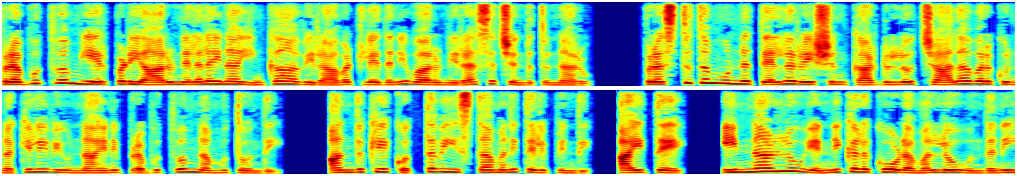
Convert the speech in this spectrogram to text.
ప్రభుత్వం ఏర్పడి ఆరు నెలలైనా ఇంకా అవి రావట్లేదని వారు నిరాశ చెందుతున్నారు. ప్రస్తుతం ఉన్న తెల్ల రేషన్ కార్డుల్లో చాలా వరకు నకిలీవి ఉన్నాయని ప్రభుత్వం నమ్ముతోంది. అందుకే కొత్తవి ఇస్తామని తెలిపింది. అయితే ఇన్నాళ్ళు ఎన్నికల కోడ్ అమల్లో ఉందని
